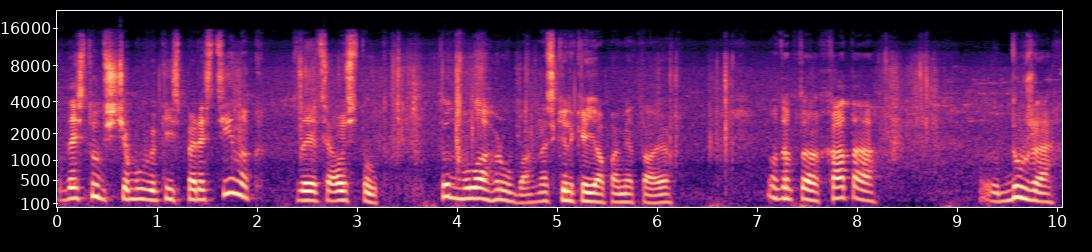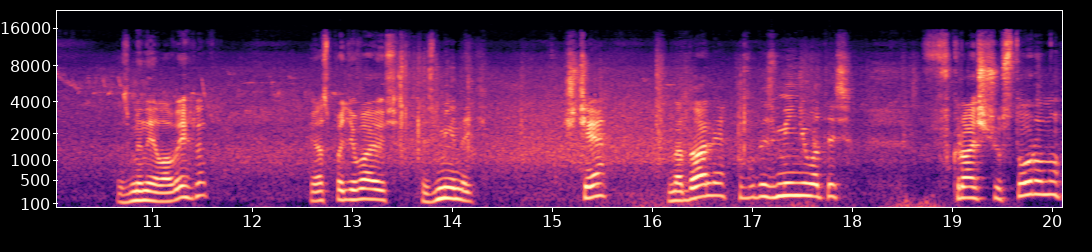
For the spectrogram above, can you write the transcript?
десь тут ще був якийсь перестінок, здається, ось тут. Тут була груба, наскільки я пам'ятаю. Ну, тобто хата дуже змінила вигляд. Я сподіваюся, змінить ще. Надалі буде змінюватись в кращу сторону.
